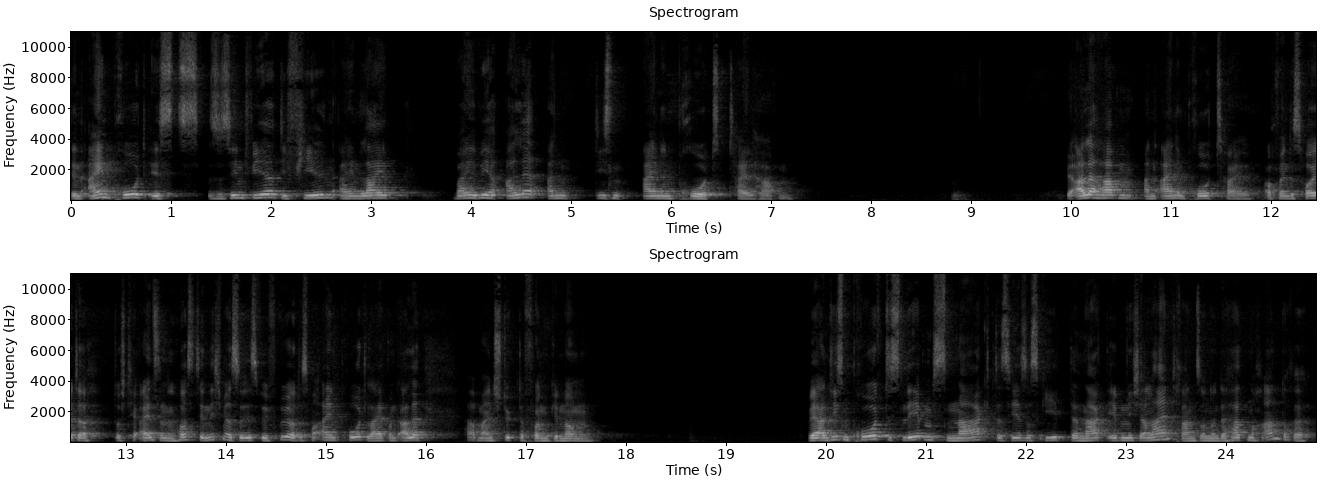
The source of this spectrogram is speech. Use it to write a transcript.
Denn ein Brot ist's, so sind wir, die vielen, ein Leib, weil wir alle an diesem einen Brot teilhaben. Wir alle haben an einem Brotteil, auch wenn das heute durch die einzelnen Hostien nicht mehr so ist wie früher. Das war ein Brotleib und alle haben ein Stück davon genommen. Wer an diesem Brot des Lebens nagt, das Jesus gibt, der nagt eben nicht allein dran, sondern der hat noch andere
